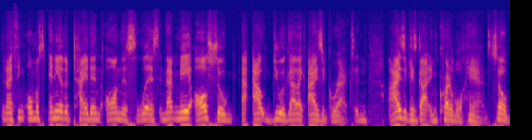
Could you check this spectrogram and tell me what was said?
than I think almost any other tight end on this list, and that may also outdo a guy like Isaac Rex. And Isaac has got incredible hands. So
